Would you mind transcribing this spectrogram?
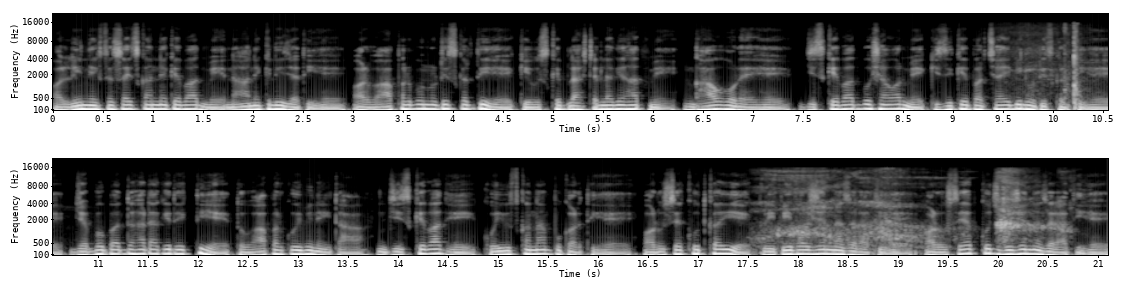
और लीन एक्सरसाइज करने के बाद में नहाने के लिए जाती है और वहाँ पर वो नोटिस करती है कि उसके प्लास्टर लगे हाथ में घाव हो रहे हैं, जिसके बाद वो शावर में किसी के परछाई भी नोटिस करती है। जब वो बद हटा के देखती है तो वहाँ पर कोई भी नहीं था, जिसके बाद ही कोई उसका नाम पुकारती है और उसे खुद का ये क्रीपी वर्जन नज़र आती है और उसे अब कुछ विजन नज़र आती है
